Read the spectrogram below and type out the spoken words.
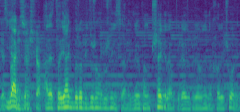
jest Pan jakby, mistrzem świata. ale to jakby robi dużą różnicę, ale gdyby Pan przegrał, to każdy powiedział, nie no, chory człowiek.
